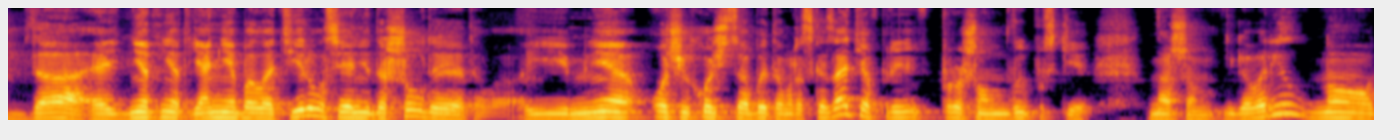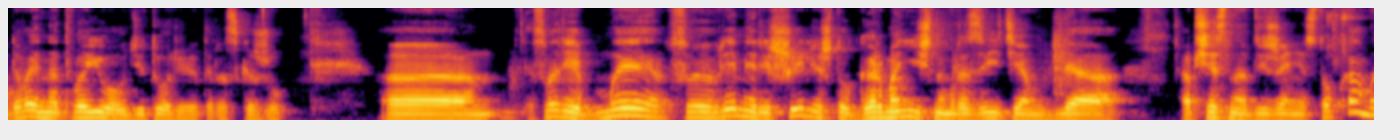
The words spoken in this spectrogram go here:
Да, э, нет, нет, я не баллотировался, я не дошел до этого. И мне очень хочется об этом рассказать. Я в, при, в прошлом выпуске нашем говорил, но давай на твою аудиторию это расскажу. Э, смотри, мы в свое время решили, что гармоничным развитием для общественного движения Стопхам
